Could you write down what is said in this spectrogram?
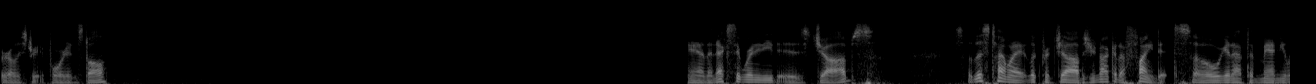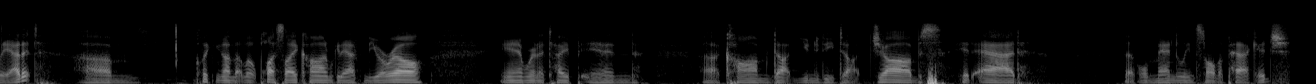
Fairly straightforward install. And the next thing we're going to need is Jobs. So this time when I look for jobs, you're not going to find it. So we're going to have to manually add it. Um, clicking on that little plus icon, we can add from the URL. And we're going to type in uh, com.unity.jobs, hit add. That will manually install the package.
